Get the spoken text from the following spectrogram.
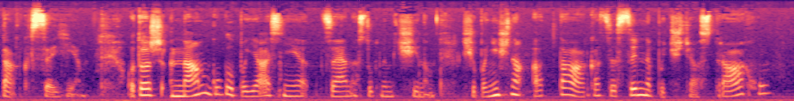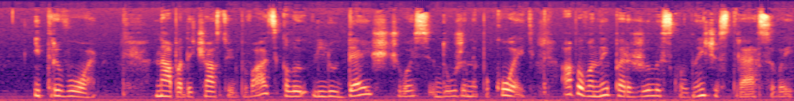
Так, все є. Отож, нам Google пояснює це наступним чином: що панічна атака це сильне почуття страху і тривоги. Напади часто відбуваються, коли людей щось дуже непокоїть, або вони пережили складний чи стресовий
